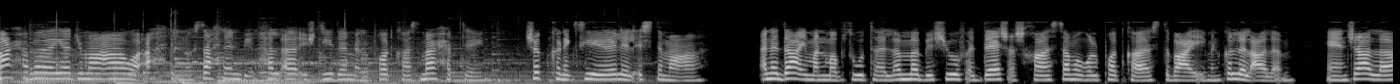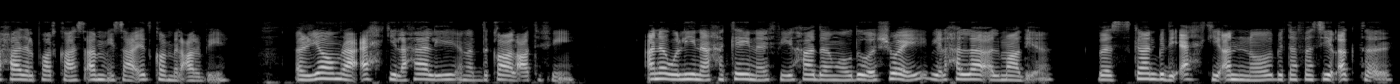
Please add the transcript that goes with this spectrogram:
مرحبا يا جماعة وأهلا وسهلا بحلقة جديدة من البودكاست مرحبتين. شكرا كثير للاستماع. أنا دائما مبسوطة لما بشوف قديش أشخاص سمعوا البودكاست تبعي من كل العالم. إن شاء الله هذا البودكاست أم يساعدكم بالعربي. اليوم راح أحكي لحالي عن الذكاء العاطفي. أنا ولينا حكينا في هذا الموضوع شوي بالحلقة الماضية بس كان بدي أحكي عنه بتفاصيل أكتر.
